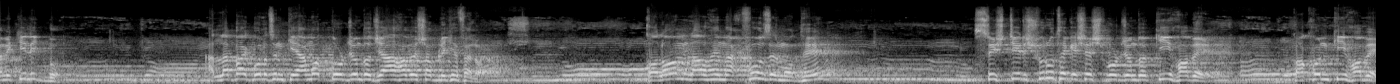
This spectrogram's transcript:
আমি কি লিখব? আল্লাহ পাক বলেছেন, কেয়ামত পর্যন্ত যা হবে সব লিখে ফেলো। কলম লাউহে মাহফুজের মধ্যে সৃষ্টির শুরু থেকে শেষ পর্যন্ত কি হবে, কখন কি হবে,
